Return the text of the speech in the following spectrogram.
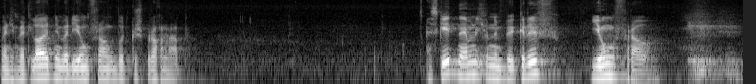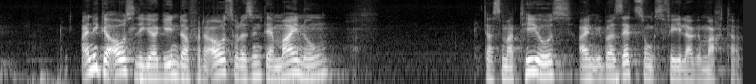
wenn ich mit Leuten über die Jungfrauengeburt gesprochen habe. Es geht nämlich um den Begriff Jungfrau. Einige Ausleger gehen davon aus oder sind der Meinung, dass Matthäus einen Übersetzungsfehler gemacht hat.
